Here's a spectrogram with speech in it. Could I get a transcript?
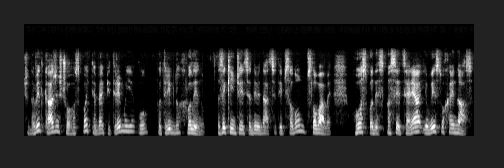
Що Давид каже, що Господь тебе підтримує у потрібну хвилину. Закінчується 19-й псалом словами: Господи, спаси царя і вислухай нас,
